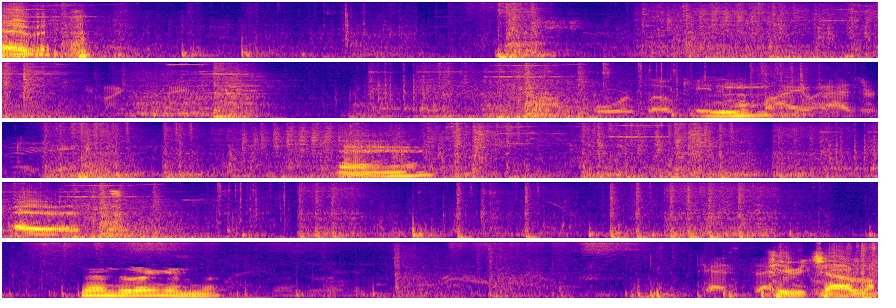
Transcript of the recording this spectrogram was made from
Evet. Op 4 located the biohazard container. Ee? Evet. Ben duran geldi lan. 10 seconds. Twitch aldım.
